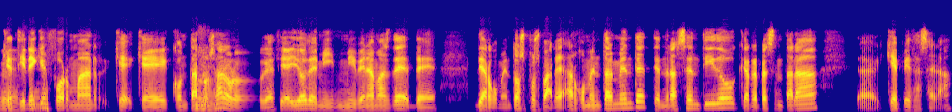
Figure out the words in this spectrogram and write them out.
que tiene que formar, que, contarnos Mm. algo, lo que decía yo de mi, mi vena más de, de- de argumentos. Pues vale, argumentalmente tendrá sentido, qué representará, eh, qué pieza será.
